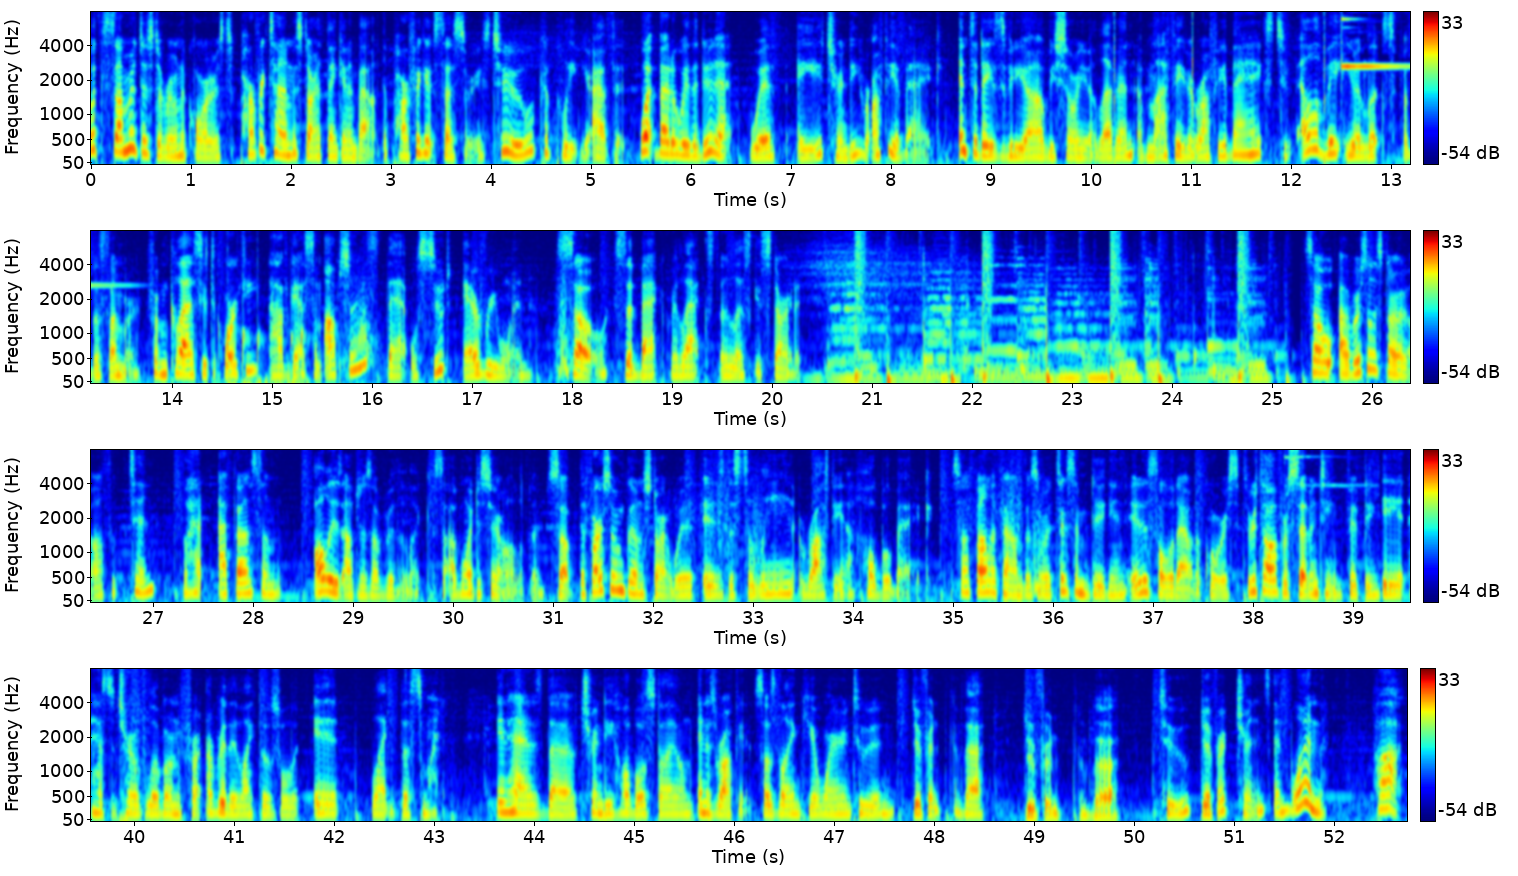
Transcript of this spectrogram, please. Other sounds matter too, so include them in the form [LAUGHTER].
With summer just around the corner, it's the perfect time to start thinking about the perfect accessories to complete your outfit. What better way to do that with a trendy raffia bag? In today's video, I'll be showing you 11 of my favorite raffia bags to elevate your looks for the summer. From classy to quirky, I've got some options that will suit everyone. So sit back, relax, and let's get started. So I originally started off with 10, but I found some all these options I really like, so I wanted to share all of them. So the first one I'm going to start with is the Celine Raffia Hobo Bag. So I finally found this one. It took some digging. It is sold out, of course. Three tall for $17.50. It has the Trails logo on the front. I really like those. It like this one. It has the trendy hobo style and it's raffia. So it's like you're wearing two different the different the two different trends in one. Ha!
